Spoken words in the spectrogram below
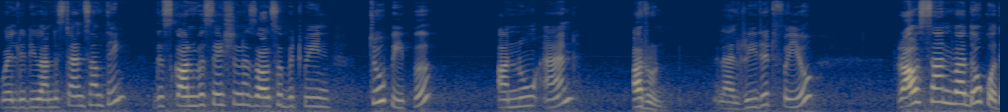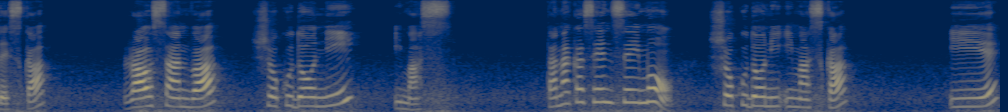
う。Well, did you understand something? This conversation is also between two people, Anu and Arun. Well, I'll read it for you. ラオさんはどこですかラオさんは食堂にいます。田中先生も食堂にいますかいいえ。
